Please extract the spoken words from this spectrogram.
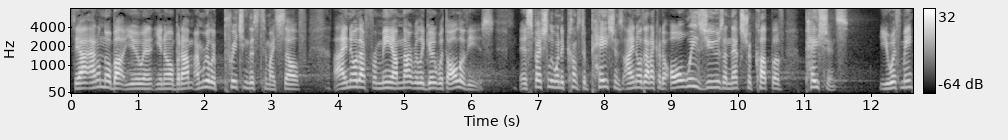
See, I, I don't know about you, and, you know, but I'm, I'm really preaching this to myself. I know that for me, I'm not really good with all of these. Especially when it comes to patience, I know that I could always use an extra cup of patience. You with me?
